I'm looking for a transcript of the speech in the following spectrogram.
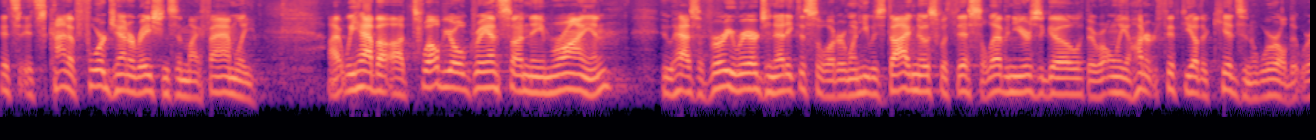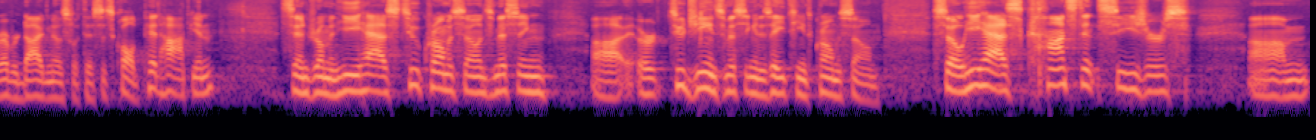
It's, it's kind of four generations in my family. Uh, we have a 12 year old grandson named Ryan who has a very rare genetic disorder. When he was diagnosed with this 11 years ago, there were only 150 other kids in the world that were ever diagnosed with this. It's called Pitt Hopkins syndrome, and he has two chromosomes missing, uh, or two genes missing in his 18th chromosome. So he has constant seizures. Um,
